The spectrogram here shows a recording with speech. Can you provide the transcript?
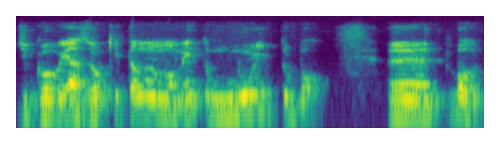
de gol e azul que estão num momento muito bom. Uh, bom,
